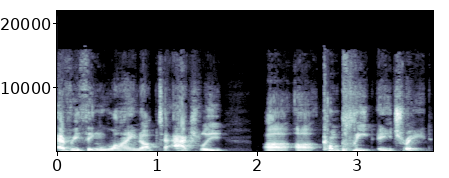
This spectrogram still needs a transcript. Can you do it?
everything line up to actually uh, uh, complete a trade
